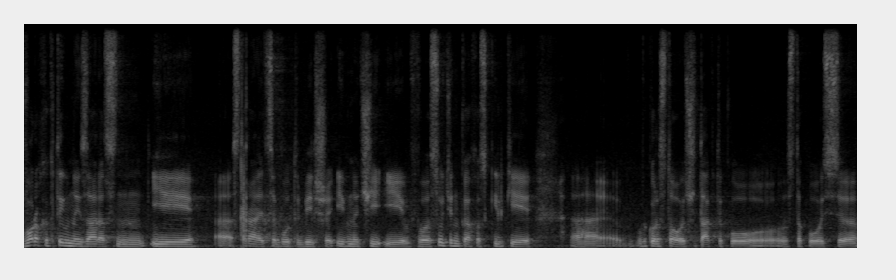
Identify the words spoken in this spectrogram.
Ворог активний зараз і е, старається бути більше і вночі, і в сутінках, оскільки е, використовуючи тактику з таку ось е,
